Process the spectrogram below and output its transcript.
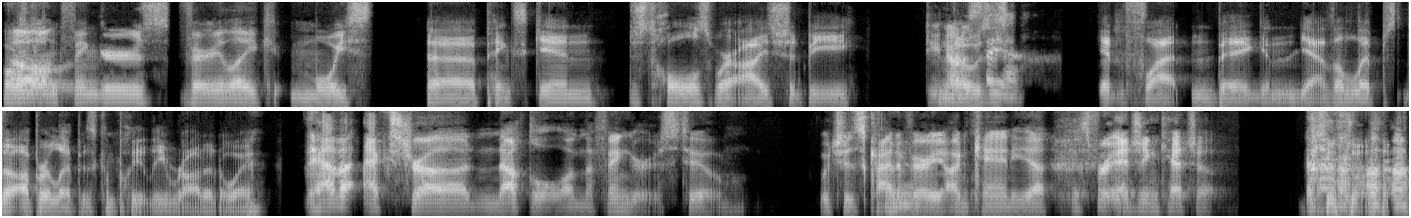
overlong Oh. fingers, very like moist, uh, pink skin, just holes where eyes should be. Do you notice Nose they, is- ha- Getting flat and big, and yeah, the lips, the upper lip is completely rotted away. they have an extra knuckle on the fingers too, which is kind of Oh. very uncanny. Yeah. It's for edging ketchup.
